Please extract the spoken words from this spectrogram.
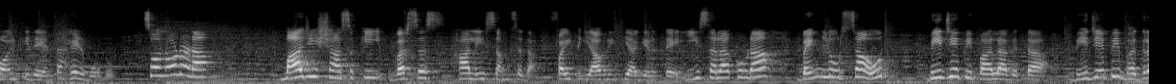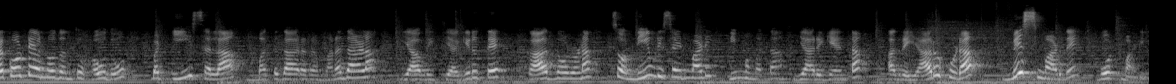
ಪಾಯಿಂಟ್ ಇದೆ ಅಂತ ಹೇಳ್ಬೋದು. ಸೊ ನೋಡೋಣ. ಮಾಜಿ ಶಾಸಕಿ ವರ್ಸಸ್ ಹಾಲಿ ಸಂಸದ ಫೈಟ್ ಯಾವ ರೀತಿಯಾಗಿರುತ್ತೆ? ಈ ಸಲ ಕೂಡ ಬೆಂಗಳೂರು ಸೌತ್ ಬಿಜೆಪಿ ಪಾಲಾಗುತ್ತಾ? ಬಿಜೆಪಿ ಭದ್ರಕೋಟೆ ಅನ್ನೋದಂತೂ ಹೌದು, ಬಟ್ ಈ ಸಲ ಮತದಾರರ ಮನದಾಳ ಯಾವ ರೀತಿಯಾಗಿರುತ್ತೆ ಕಾದ್ ನೋಡೋಣ. ಸೊ ನೀವು ಡಿಸೈಡ್ ಮಾಡಿ, ನಿಮ್ಮ ಮತ ಯಾರಿಗೆ ಅಂತ. ಆದರೆ ಯಾರು ಕೂಡ ಮಿಸ್ ಮಾಡದೆ ವೋಟ್ ಮಾಡಿ.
